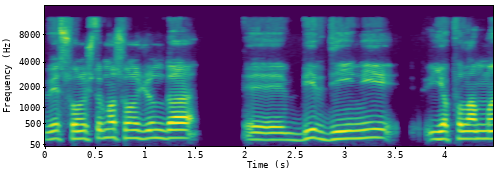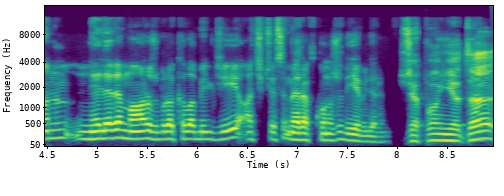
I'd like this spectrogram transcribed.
ve soruşturma sonucunda e, bir dini yapılanmanın nelere maruz bırakılabileceği açıkçası merak konusu diyebilirim. Japonya'da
